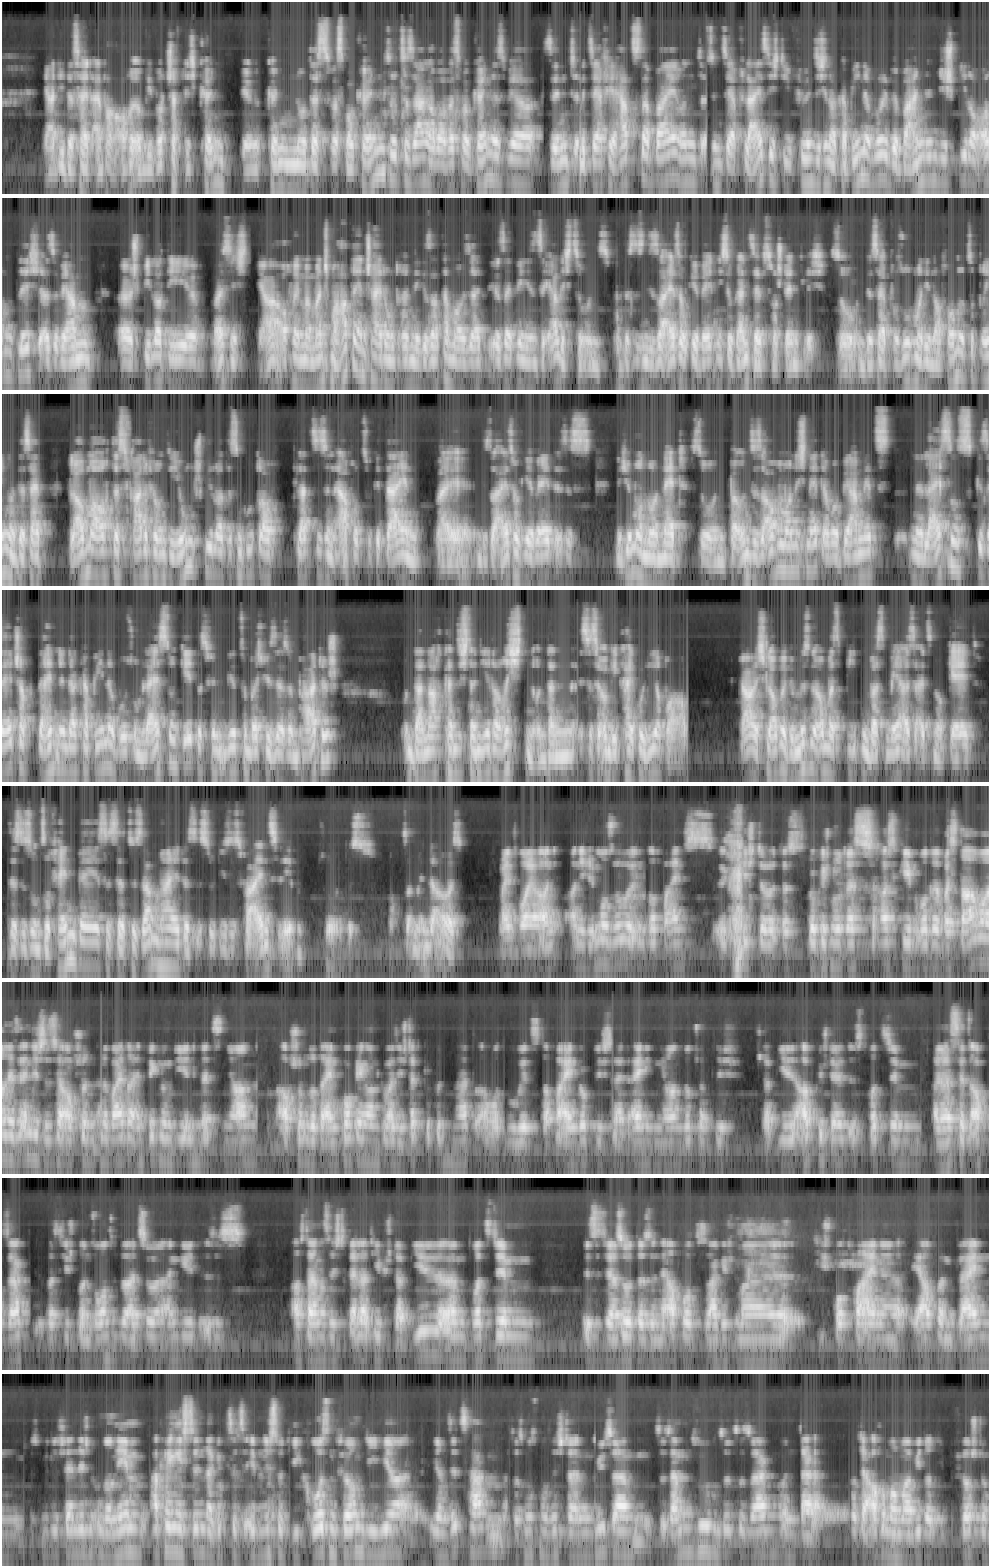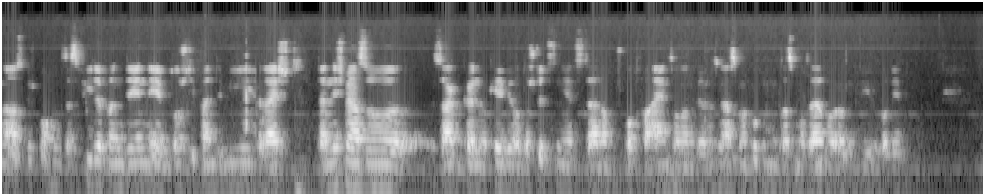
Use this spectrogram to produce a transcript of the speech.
ja, die das halt einfach auch irgendwie wirtschaftlich können. Wir können nur das, was wir können, sozusagen, aber was wir können, ist, wir sind mit sehr viel Herz dabei und sind sehr fleißig, die fühlen sich in der Kabine wohl, wir behandeln die Spieler ordentlich. Also wir haben äh, Spieler, die, weiß nicht, ja, auch wenn wir manchmal harte Entscheidungen treffen, die gesagt haben, aber ihr seid, ihr seid wenigstens ehrlich zu uns. Und das ist in dieser Eishockey-Welt nicht so ganz selbstverständlich. So, und deshalb versuchen wir die nach vorne zu bringen und deshalb glauben wir auch, dass gerade für unsere jungen Spieler das ein guter Platz ist, in Erfurt zu gedeihen, weil in dieser Eishockey-Welt ist es nicht immer nur nett. So, und bei uns ist es auch immer nicht nett, aber wir haben jetzt eine Leistungsgesellschaft da hinten in der Kabine, wo es um Leistung geht. Das finden wir zum Beispiel sehr sympathisch. Und danach kann sich dann jeder richten und dann ist es irgendwie kalkulierbar. Ja, ich glaube, wir müssen irgendwas bieten, was mehr ist als nur Geld. Das ist unsere Fanbase, das ist der Zusammenhalt, das ist so dieses Vereinsleben. So, das macht es am Ende aus. Ich meine, es war ja auch nicht immer so in der Vereinsgeschichte, dass wirklich nur das ausgegeben wurde, was da war. Letztendlich ist ja auch schon eine Weiterentwicklung, die in den letzten Jahren auch schon unter deinen Vorgängern quasi stattgefunden hat, aber wo jetzt der Verein wirklich seit einigen Jahren wirtschaftlich stabil aufgestellt ist. Trotzdem, also du hast jetzt auch gesagt, was die Sponsorensituation angeht, ist es aus deiner Sicht relativ stabil. Ähm, trotzdem ist es ja so, dass in Erfurt, sage ich mal, die Sportvereine eher von kleinen bis mittelständischen Unternehmen abhängig sind. Da gibt es jetzt eben nicht so die großen Firmen, die hier ihren Sitz haben. Das muss man sich dann mühsam zusammensuchen sozusagen. Und da wird ja auch immer mal wieder die Befürchtung ausgesprochen, dass viele von denen eben durch die Pandemie vielleicht dann nicht mehr so sagen können, okay, wir unterstützen jetzt da noch einen Sportverein, sondern wir müssen erstmal gucken, dass wir selber irgendwie überleben.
